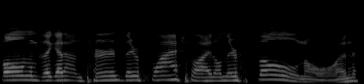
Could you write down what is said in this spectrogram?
phone. They got out and turned their flashlight on their phone on.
